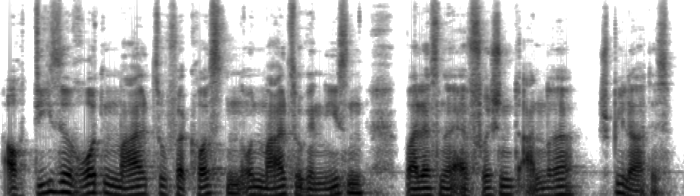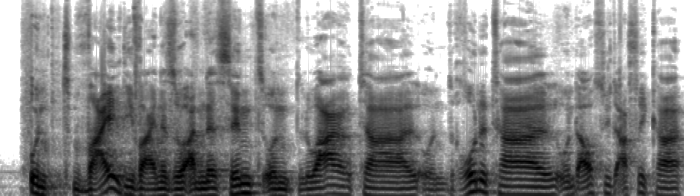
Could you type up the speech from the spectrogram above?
auch diese roten mal zu verkosten und mal zu genießen, weil es eine erfrischend andere Spielart ist. Und weil die Weine so anders sind und Loiretal und Rhonetal und auch Südafrika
